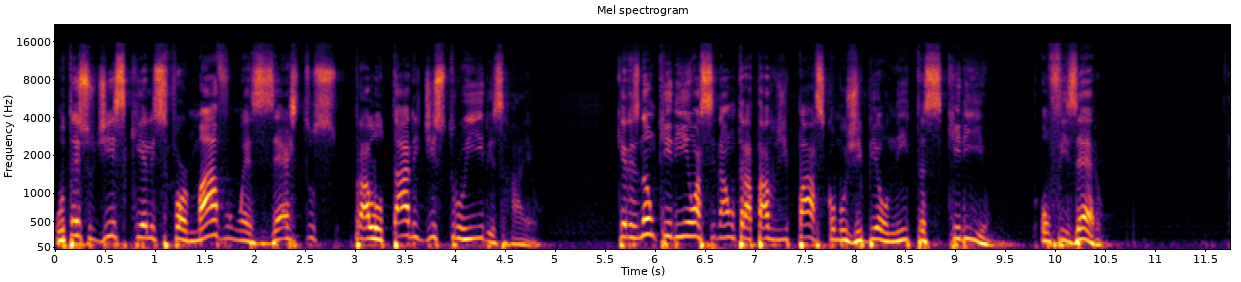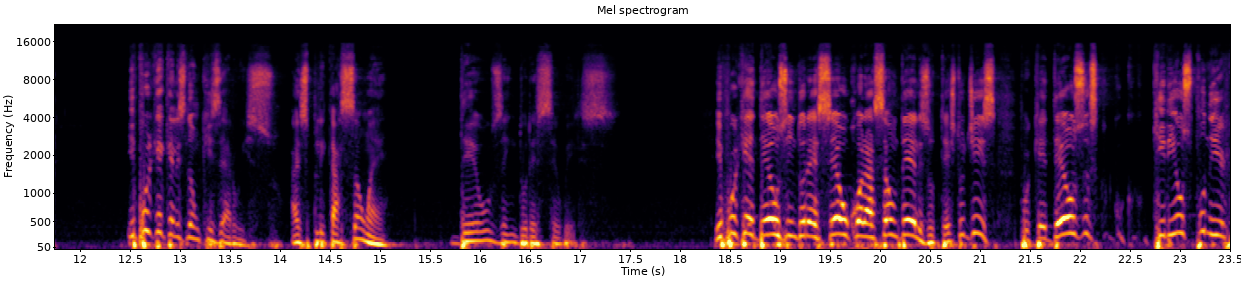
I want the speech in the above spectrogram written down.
O texto diz que eles formavam exércitos para lutar e destruir Israel. Que eles não queriam assinar um tratado de paz como os gibeonitas queriam ou fizeram. E por que, que eles não quiseram isso? A explicação é: Deus endureceu eles. E por que Deus endureceu o coração deles? O texto diz: porque Deus queria os punir,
